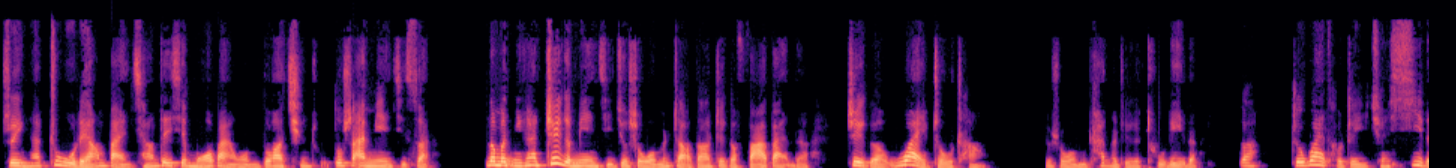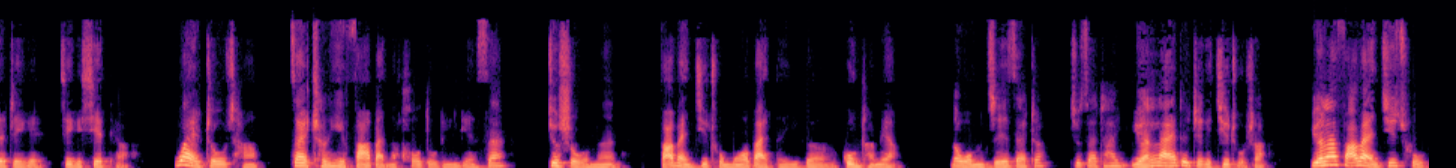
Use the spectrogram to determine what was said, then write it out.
所以你看柱梁板墙这些模板我们都要清楚，都是按面积算。那么你看这个面积就是我们找到这个法板的这个外周长，就是我们看到这个土力的，对吧？这外头这一圈细的这个这个线条外周长，再乘以法板的厚度零点三，就是我们。法板基础模板的一个工程量，那我们直接在这，就在它原来的这个基础上，原来法板基础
